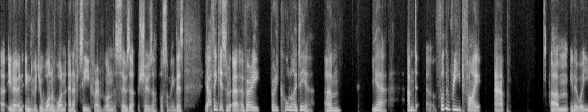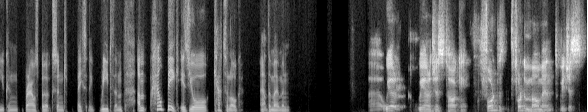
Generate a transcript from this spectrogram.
uh, you know an individual one of one NFT for everyone that shows up shows up or something. There's yeah, I think it's a, a very very cool idea. Um, yeah, and uh, for the Readfi app, um, you know where you can browse books and basically read them. Um, how big is your catalog at the moment? Uh, we are we are just talking for the for the moment we just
